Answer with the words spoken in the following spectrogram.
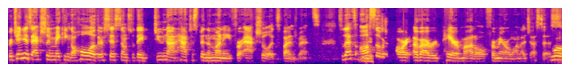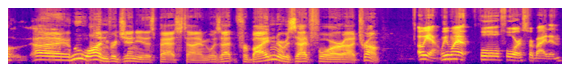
Virginia is actually making a whole other system so they do not have to spend the money for actual expungements. So that's also part of our repair model for marijuana justice. Well, uh, who won Virginia this past time? Was that for Biden or was that for uh, Trump? oh, yeah, we went full force for Biden.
